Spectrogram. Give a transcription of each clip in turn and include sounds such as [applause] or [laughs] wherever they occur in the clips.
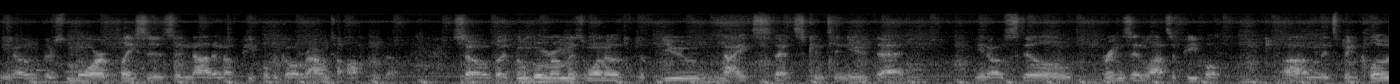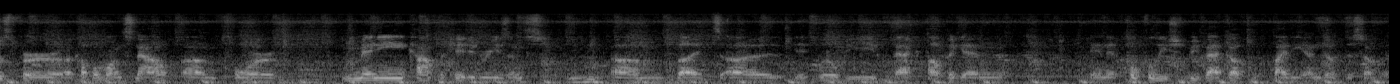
you know, there's more places and not enough people to go around to offer them. So, but Boom Boom Room is one of the few nights that's continued that, you know, still brings in lots of people. Um, it's been closed for a couple months now um, for many complicated reasons, um, but uh, it will be back up again, and it hopefully should be back up by the end of December.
